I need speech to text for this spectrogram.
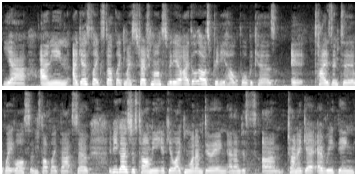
yeah. I mean I guess like stuff like my stretch marks video I thought that was pretty helpful because it ties into weight loss and stuff like that. So if you guys just tell me if you're liking what I'm doing and I'm just um, trying to get everything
